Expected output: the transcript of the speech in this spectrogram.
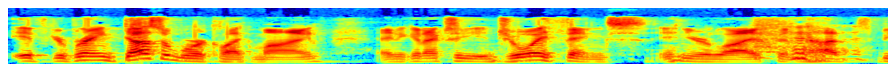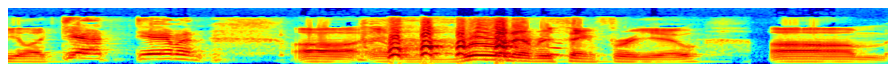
if your brain doesn't work like mine, and you can actually enjoy things in your life and not be like, yeah, damn it, uh, and ruin everything for you, um,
